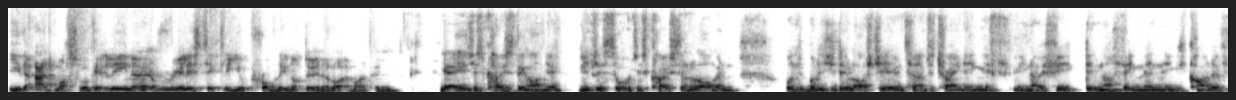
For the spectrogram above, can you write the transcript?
either add muscle or get leaner, realistically you're probably not doing a lot in my opinion. Yeah, you're just coasting, aren't you? You're just sort of just coasting along and what, what did you do last year in terms of training? If you know, if you did nothing, then you kind of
